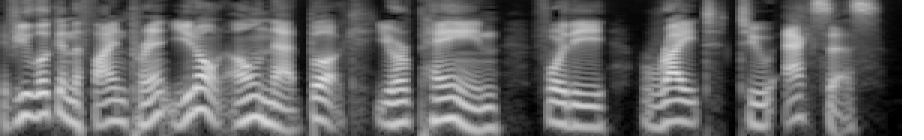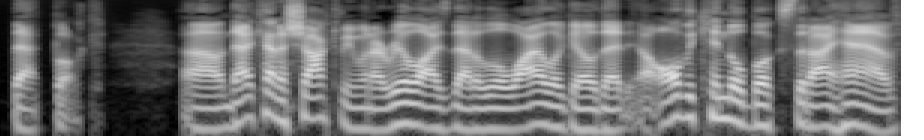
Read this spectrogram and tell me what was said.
if you look in the fine print, you don't own that book. You're paying for the right to access that book. Uh, that kind of shocked me when I realized that a little while ago that all the Kindle books that I have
